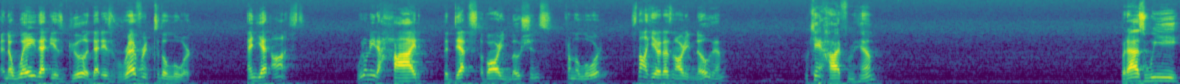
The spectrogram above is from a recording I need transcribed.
in a way that is good, that is reverent to the Lord, and yet honest. We don't need to hide the depths of our emotions from the Lord. It's not like He doesn't already know them. We can't hide from Him. But as we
